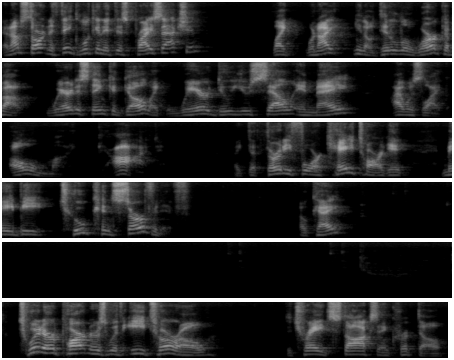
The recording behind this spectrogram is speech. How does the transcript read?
And I'm starting to think, looking at this price action, like when I, you know, did a little work about where this thing could go, like where do you sell in May? I was like, oh my God. Like the 34K target may be too conservative. Okay. Twitter partners with eToro to trade stocks and crypto.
